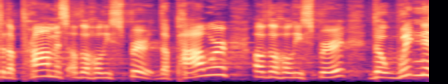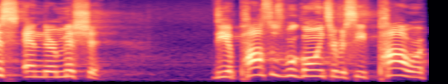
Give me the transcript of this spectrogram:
to the promise of the Holy Spirit the power of the Holy Spirit, the witness, and their mission. The apostles were going to receive power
